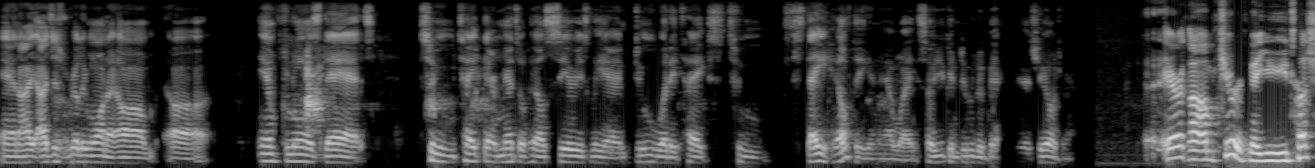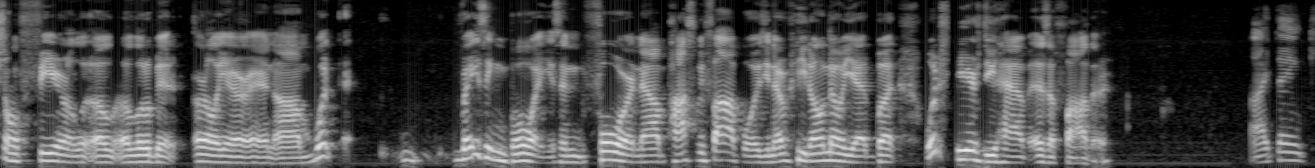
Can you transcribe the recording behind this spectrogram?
And I, I just really want to um, uh, influence dads to take their mental health seriously and do what it takes to stay healthy in that way so you can do the best for your children. Erick, I'm curious, man. You, you touched on fear a, a, a little bit earlier, and um, what raising boys and four now, possibly five boys. You never, you don't know yet. But what fears do you have as a father? I think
